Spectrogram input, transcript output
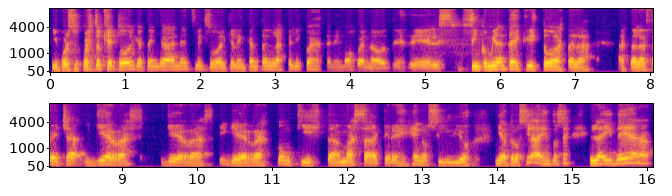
Y por supuesto que todo el que tenga Netflix o el que le encantan las películas, tenemos, bueno, desde el 5000 antes de Cristo hasta la, hasta la fecha, guerras guerras y guerras, conquista, masacres, genocidios y atrocidades. Entonces, la idea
